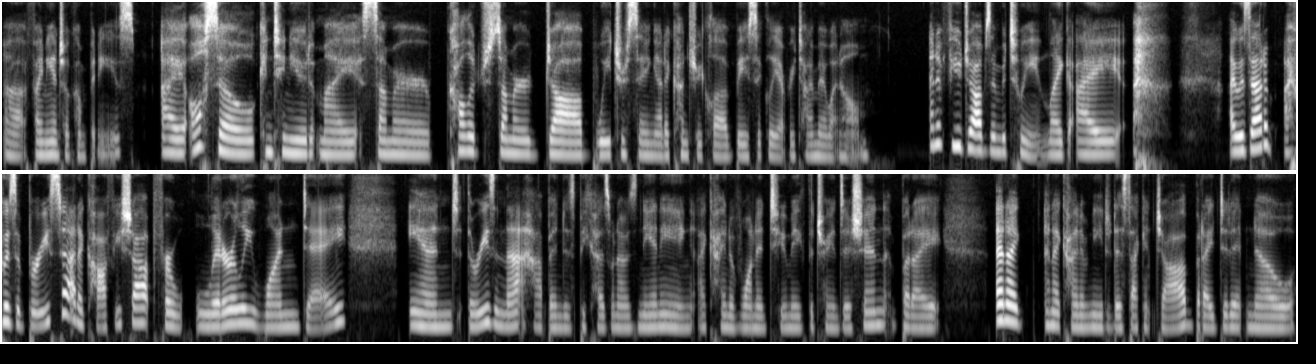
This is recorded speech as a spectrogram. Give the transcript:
uh, financial companies. I also continued my summer, college summer job waitressing at a country club basically every time I went home. And a few jobs in between. Like I I was at a I was a barista at a coffee shop for literally one day. And the reason that happened is because when I was nannying, I kind of wanted to make the transition, but I and I and I kind of needed a second job, but I didn't know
